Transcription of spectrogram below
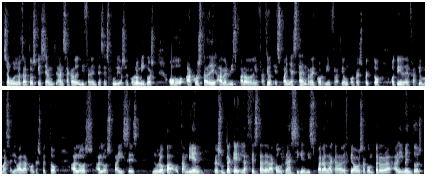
según los datos que se han, han sacado en diferentes estudios económicos, o a costa de haber disparado la inflación. España está en récord de inflación con respecto, o tiene la inflación más elevada con respecto a los, a los países de Europa. O también resulta que la cesta de la compra sigue disparada. Cada vez que vamos a comprar alimentos,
